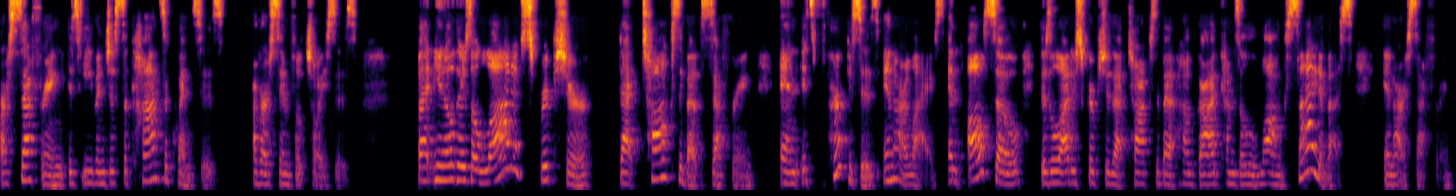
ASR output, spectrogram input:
our suffering is even just the consequences of our sinful choices. But you know, there's a lot of scripture that talks about suffering and its purposes in our lives. And also, there's a lot of scripture that talks about how God comes alongside of us in our suffering.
